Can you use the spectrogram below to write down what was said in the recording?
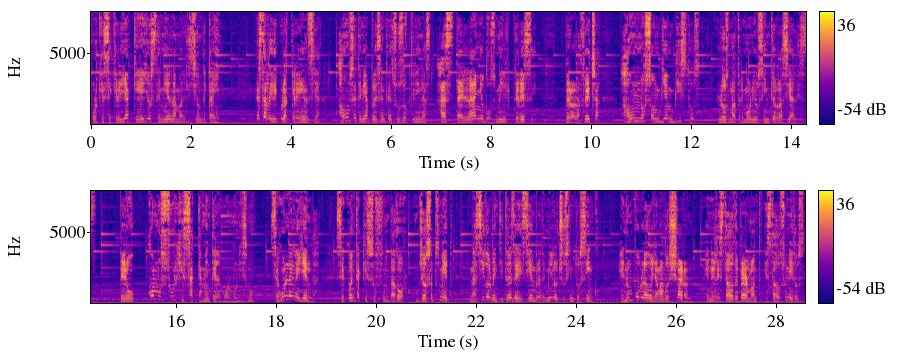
porque se creía que ellos tenían la maldición de Caín. Esta ridícula creencia aún se tenía presente en sus doctrinas hasta el año 2013, pero a la fecha aún no son bien vistos los matrimonios interraciales. Pero, ¿cómo surge exactamente el mormonismo? Según la leyenda, se cuenta que su fundador, Joseph Smith, nacido el 23 de diciembre de 1805, en un poblado llamado Sharon, en el estado de Vermont, Estados Unidos,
